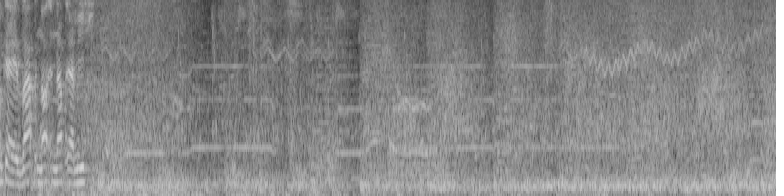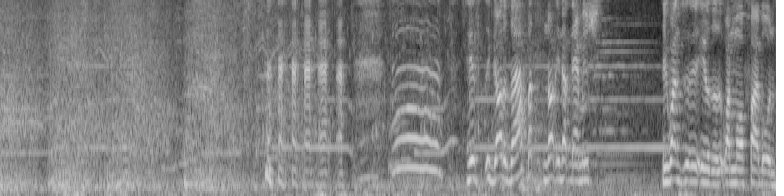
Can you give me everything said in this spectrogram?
Okay, that not enough damage. He's, he got a zap, but not enough damage. He wants uh, to use uh, one more fireball.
